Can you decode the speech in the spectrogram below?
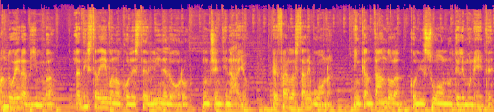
Quando era bimba, la distraevano con le sterline d'oro, un centinaio, per farla stare buona, incantandola con il suono delle monete.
